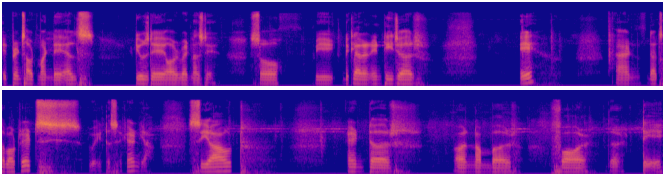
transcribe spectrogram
it prints out Monday else Tuesday or Wednesday. So we declare an integer a and that's about it. Wait a second yeah. cout enter a number for the day.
